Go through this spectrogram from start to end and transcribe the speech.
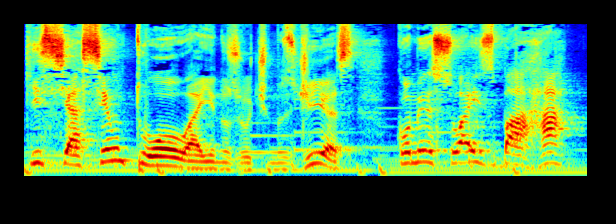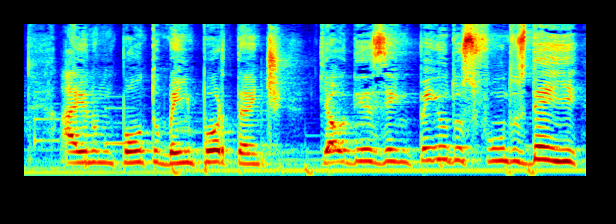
que se acentuou aí nos últimos dias, começou a esbarrar aí num ponto bem importante, que é o desempenho dos fundos DI.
